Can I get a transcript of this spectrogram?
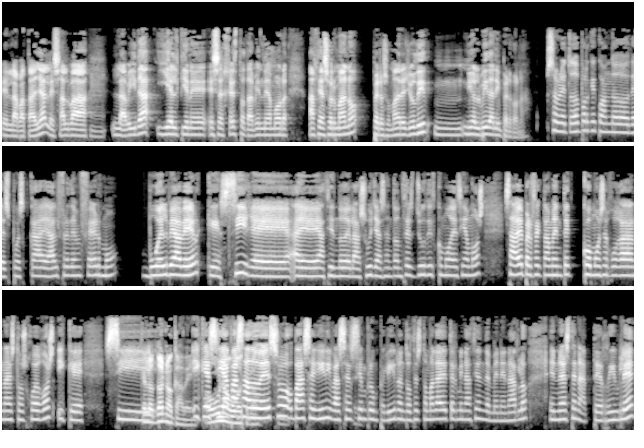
en la batalla, le salva la vida y él tiene ese gesto también de amor hacia su hermano, pero su madre Judith mm, ni olvida ni perdona. Sobre todo porque cuando después cae Alfred enfermo, vuelve a ver que sigue eh, haciendo de las suyas. Entonces Judith, como decíamos, sabe perfectamente cómo se juegan a estos juegos y que si... Que los dos no caben. Y que si ha pasado otro. eso, va a seguir y va a ser siempre un peligro. Entonces toma la determinación de envenenarlo en una escena terrible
